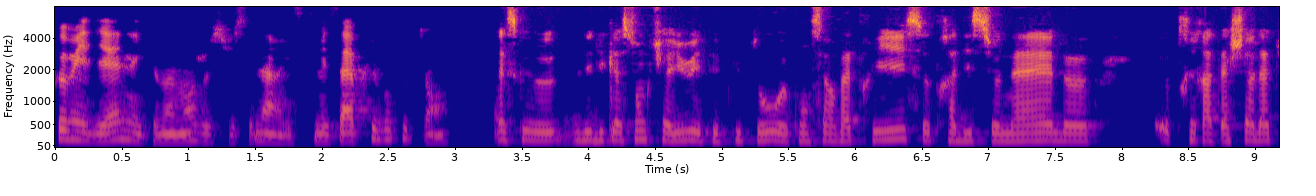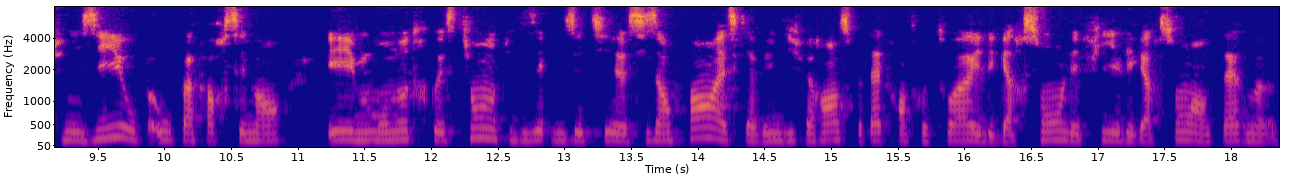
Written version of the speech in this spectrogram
comédienne et que maintenant je suis scénariste. Mais ça a pris beaucoup de temps. Est-ce que l'éducation que tu as eue était plutôt conservatrice, traditionnelle, très rattachée à la Tunisie ou, ou pas forcément? Et mon autre question, tu disais que vous étiez euh, six enfants. Est-ce qu'il y avait une différence peut-être entre toi et les garçons, les filles et les garçons en termes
